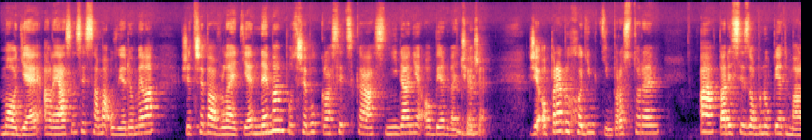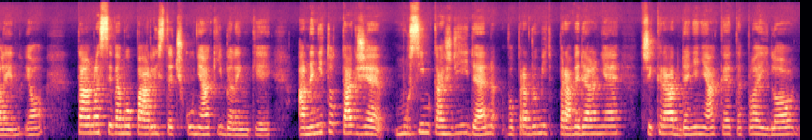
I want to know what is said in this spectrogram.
modě, ale já jsem si sama uvědomila, že třeba v létě nemám potřebu klasická snídaně, oběd, večeře. Mm-hmm. Že opravdu chodím tím prostorem a tady si zobnu pět malin, jo. Tamhle si vemu pár lístečků, nějaký bylinky a není to tak, že musím každý den opravdu mít pravidelně třikrát denně nějaké teplé jídlo.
